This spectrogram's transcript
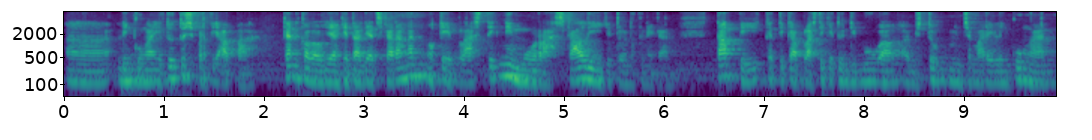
uh, lingkungan itu tuh seperti apa kan kalau yang kita lihat sekarang kan oke okay, plastik nih murah sekali gitu untuk ini kan tapi ketika plastik itu dibuang habis itu mencemari lingkungan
